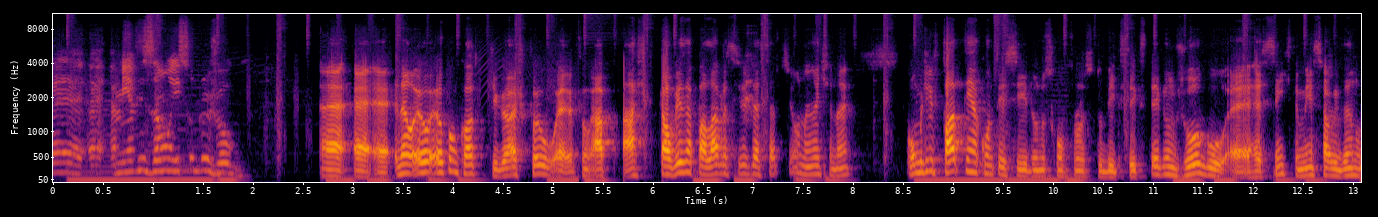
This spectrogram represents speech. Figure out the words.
é, é a minha visão aí sobre o jogo. É, é, é. Não, eu, eu, concordo contigo. Eu acho que foi, é, foi a, acho que talvez a palavra seja decepcionante, né? Como de fato tem acontecido nos confrontos do Big Six, teve um jogo é, recente também, salvo engano,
